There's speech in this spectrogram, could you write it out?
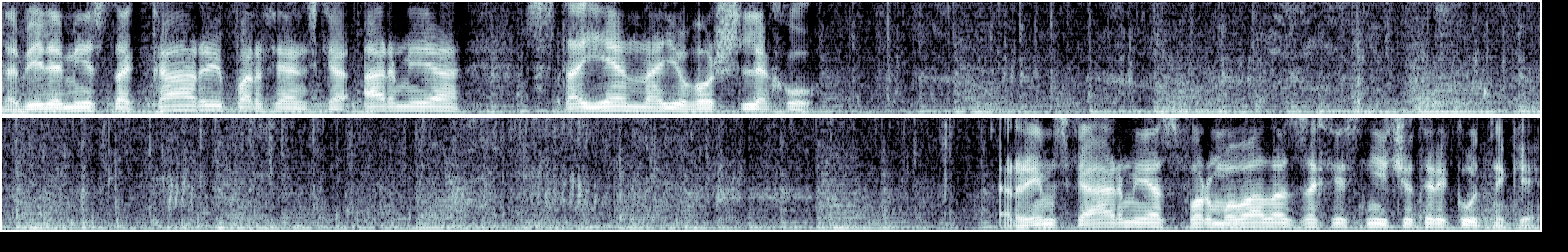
Та біля міста Кари парфянська армія стає на його шляху. Римська армія сформувала захисні чотирикутники.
